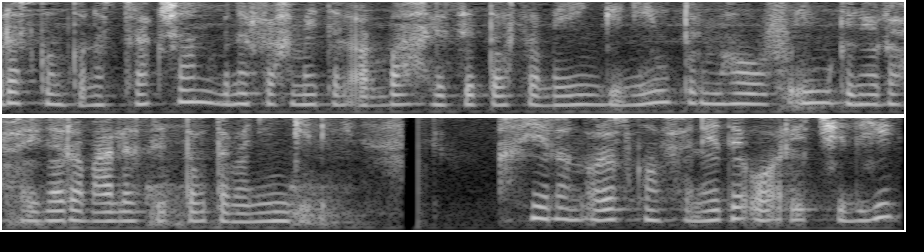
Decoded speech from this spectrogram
أوراسكوم Construction بنرفع حماية الأرباح لستة وسبعين جنيه وطول ما هو فوقيه ممكن يروح يجرب على ستة وتمانين جنيه. أخيرا أوراسكوم فنادق OHD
